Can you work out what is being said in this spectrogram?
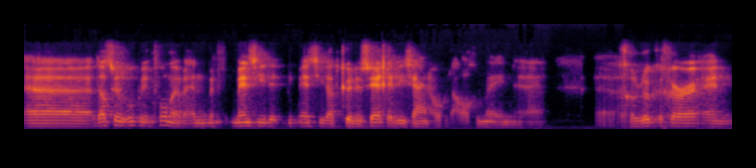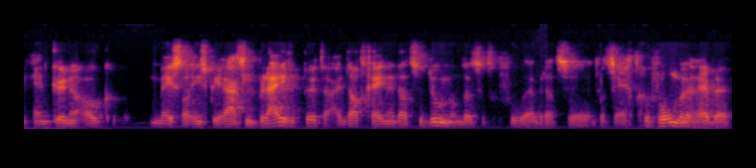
Uh, dat ze een roeping gevonden hebben. En mensen die, mensen die dat kunnen zeggen, die zijn over het algemeen uh, uh, gelukkiger en, en kunnen ook meestal inspiratie blijven putten uit datgene dat ze doen. Omdat ze het gevoel hebben dat ze, dat ze echt gevonden hebben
